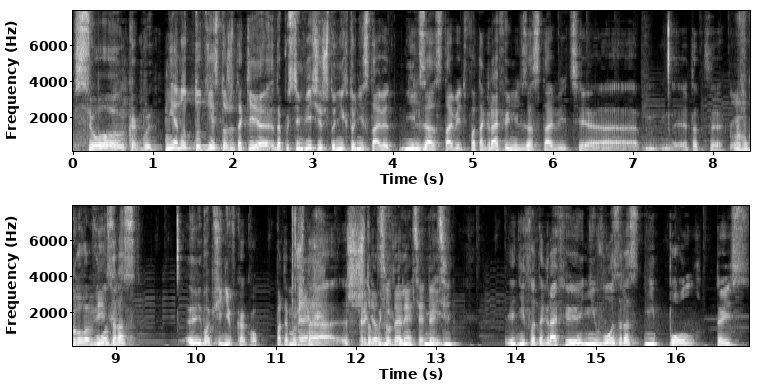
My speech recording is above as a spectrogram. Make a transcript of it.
Все как бы... Не, ну тут есть тоже такие, допустим, вещи, что никто не ставит, нельзя ставить фотографию, нельзя ставить э, этот э, В голом виде. возраст. Э, вообще ни в каком. Потому что, чтобы придется никто удалять не, опять. ни- ни фотографию, ни возраст, ни пол. То есть,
